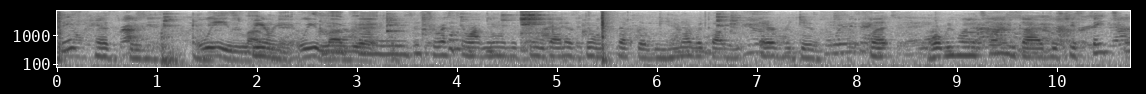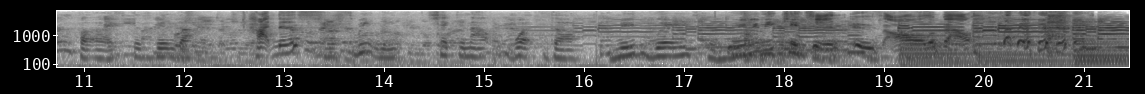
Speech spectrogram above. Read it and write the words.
this has been We love it. We love it. telling you, this restaurant management got us doing stuff that we never thought we'd ever do. But what we want to tell you guys is just stay tuned for us. It's been the hotness sweetly checking out what the Midway Community Kitchen is all about.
